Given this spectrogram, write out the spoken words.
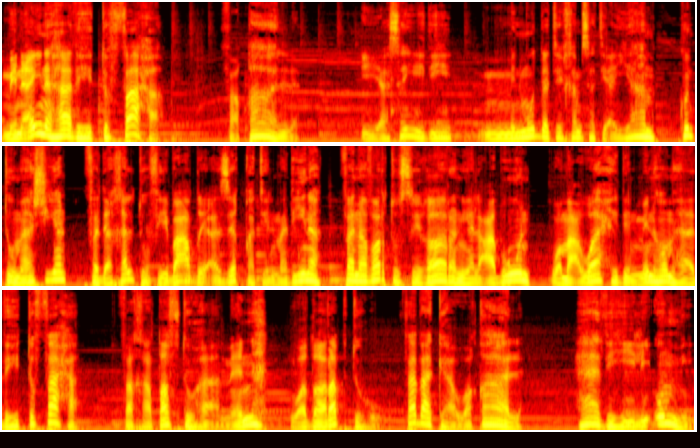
من أين هذه التفاحة؟ فقال يا سيدي من مدة خمسة أيام كنت ماشيا فدخلت في بعض أزقة المدينة فنظرت صغارا يلعبون ومع واحد منهم هذه التفاحة فخطفتها منه وضربته فبكى وقال هذه لأمي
